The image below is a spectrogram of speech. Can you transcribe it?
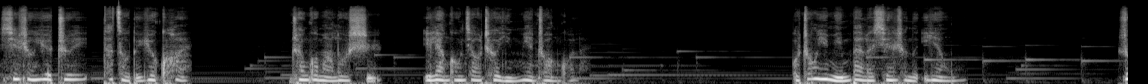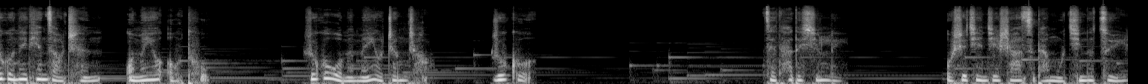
先生越追，她走得越快。穿过马路时，一辆公交车迎面撞过来。我终于明白了先生的厌恶。如果那天早晨我没有呕吐，如果我们没有争吵，如果在他的心里，我是间接杀死他母亲的罪人。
